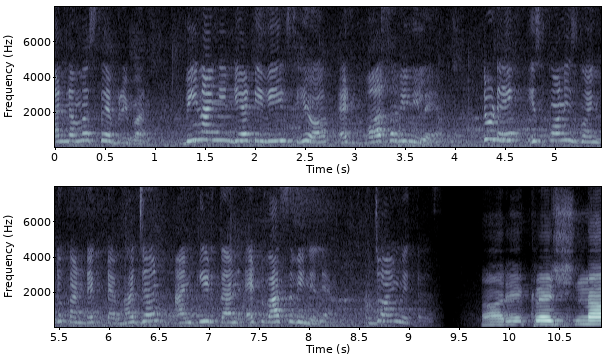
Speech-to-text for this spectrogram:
and namaste everyone. V9 India TV is here at Vasavi Nilayam. Today, ISKCON is going to conduct a bhajan and kirtan at Vasavi Nilayam. Join with us. Hare Krishna,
